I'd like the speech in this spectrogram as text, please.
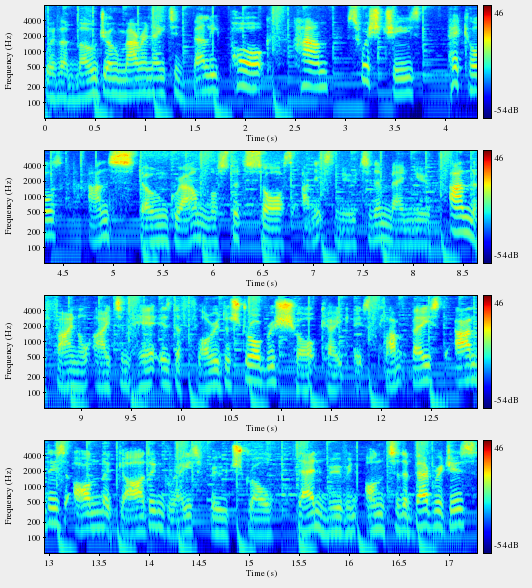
with a mojo marinated belly pork, ham, Swiss cheese, pickles and stone ground mustard sauce and it's new to the menu. And the final item here is the Florida Strawberry Shortcake. It's plant-based and is on the Garden Graze food stroll. Then moving on to the beverages,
